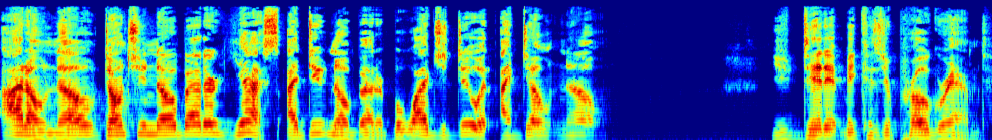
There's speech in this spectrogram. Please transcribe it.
I don't know. Don't you know better? Yes, I do know better. But why'd you do it? I don't know. You did it because you're programmed.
